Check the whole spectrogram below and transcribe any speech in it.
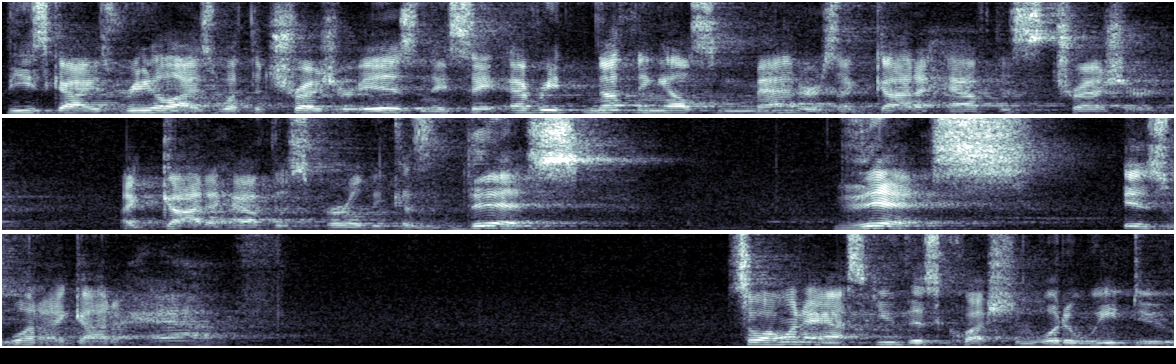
These guys realize what the treasure is, and they say, Every, nothing else matters. I gotta have this treasure. I gotta have this pearl because this, this is what I gotta have. So I want to ask you this question What do we do?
